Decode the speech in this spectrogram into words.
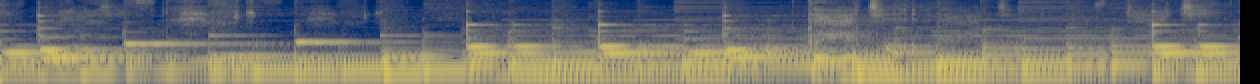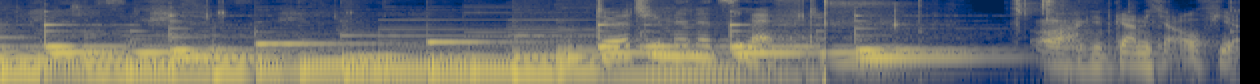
Minutes Left. Dirty, dirty, dirty Minutes Left. Dirty Minutes Left. Oh, geht gar nicht auf hier.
